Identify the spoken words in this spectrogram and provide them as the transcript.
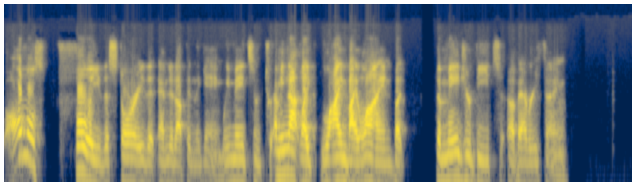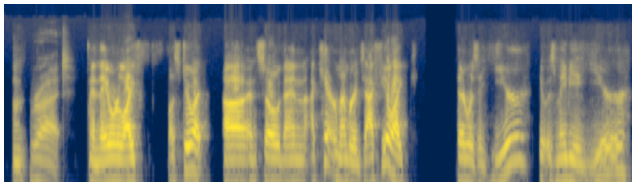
almost fully the story that ended up in the game. We made some, I mean, not like line by line, but the major beats of everything. Right. And they were like, let's do it. Uh, and so then I can't remember exactly. I feel like there was a year, it was maybe a year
